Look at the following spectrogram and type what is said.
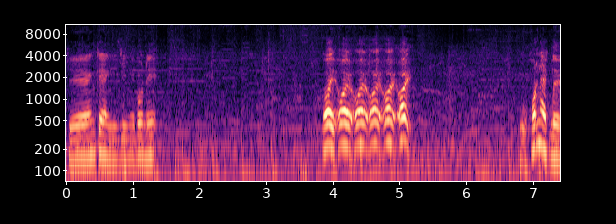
เก่งเก่งจริงๆไอ้พวกนี้โอ้ยโอ้ยโอ้ยโอ้ยโอ้ยโอ้ยโหโคตรแหลกเลย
